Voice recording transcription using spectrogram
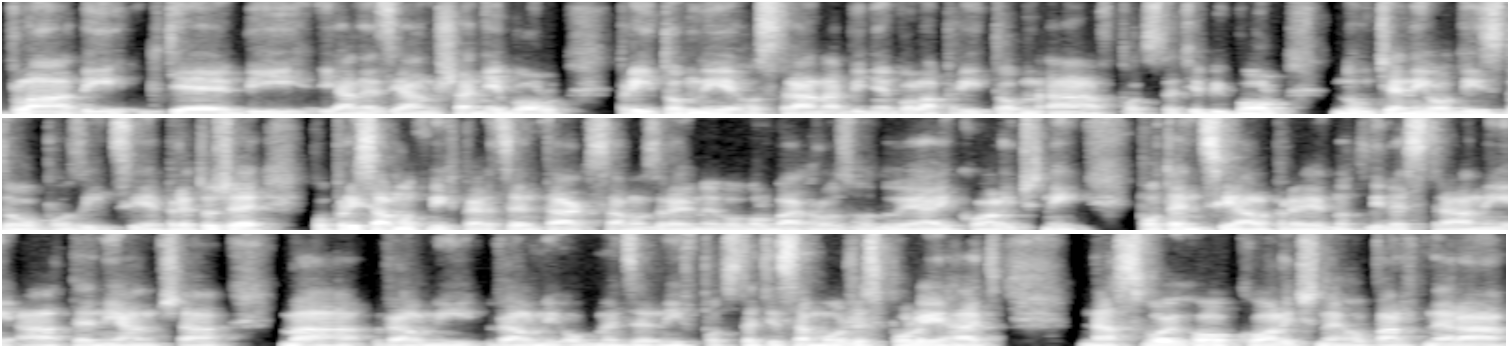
vlády, kde by Janez Janša nebol prítomný, jeho strana by nebola prítomná a v podstate by bol nútený odísť do opozície, pretože popri samotných samozrejme vo voľbách rozhoduje aj koaličný potenciál pre jednotlivé strany a ten Janča má veľmi, veľmi obmedzený. V podstate sa môže spoliehať na svojho koaličného partnera, e,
